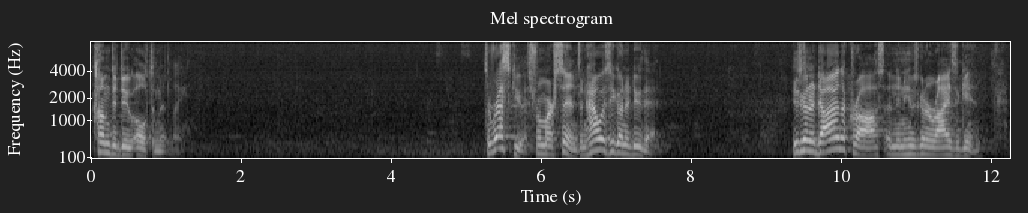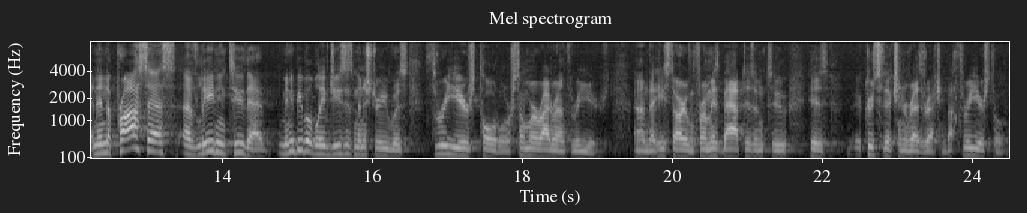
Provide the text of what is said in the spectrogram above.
come to do ultimately? To rescue us from our sins. And how is he going to do that? He's going to die on the cross and then he was going to rise again. And in the process of leading to that, many people believe Jesus' ministry was three years total, or somewhere right around three years. Um, that he started from his baptism to his crucifixion and resurrection, about three years total.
